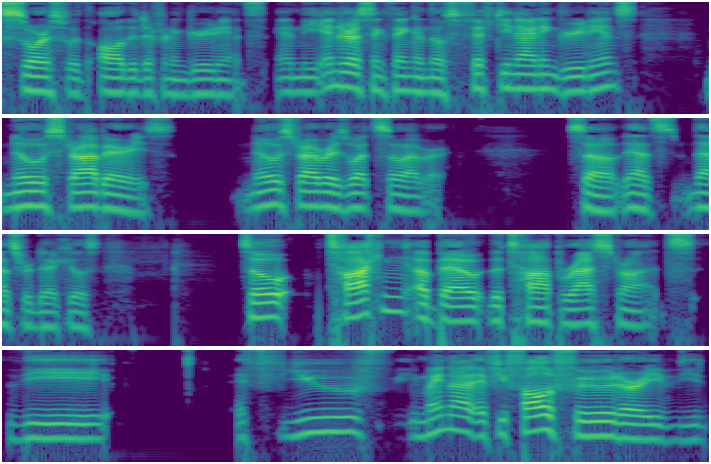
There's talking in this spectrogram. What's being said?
source with all the different ingredients. And the interesting thing in those 59 ingredients, no strawberries, no strawberries whatsoever. So that's that's ridiculous. So talking about the top restaurants, the if you you might not if you follow food or you, you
